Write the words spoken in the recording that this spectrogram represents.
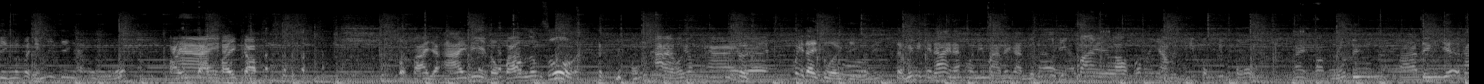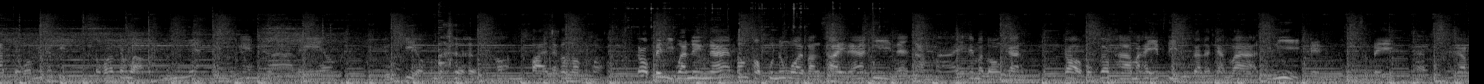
ริงๆมันก็เห็นจริงๆฮะโอ้โหไปกลับไปกลับตกปลาอย่าอายพี่ตกปลามันต้องสู้ผมถ่ายเขายังไงเลยไม่ได้ตัวจริงๆวันนี้แต่ไม่มีใครได้นะวันนี้มาด้วยกันที่ไปเราก็พยายามไปที่ปงที่โป๊ะใช่ครับโอ้โหดึงมาดึงเยอะครับ แต่ว่าไม่ค่อยติดแต่ว่าจังหวะมันเนี้ยเนี่ยมาแล้วเดี๋ยวเกี่ยวไปแล้วก็ล่องมา ก็เป็นอีกวันหนึ่งนะ ต้องขอบคุณน้องบอยบางไทรนะที่แนะนำหมายให้มาลองกัน ก็ผมก็พามาให้ FC ดูกันแล้วกันว่าที่นี่เป็นโฮมสเตย์นะครับ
